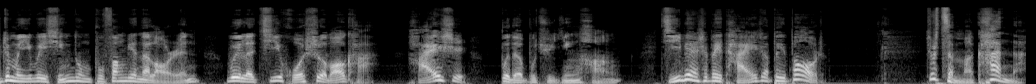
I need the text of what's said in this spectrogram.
这么一位行动不方便的老人，为了激活社保卡，还是不得不去银行，即便是被抬着、被抱着，就是怎么看呢？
